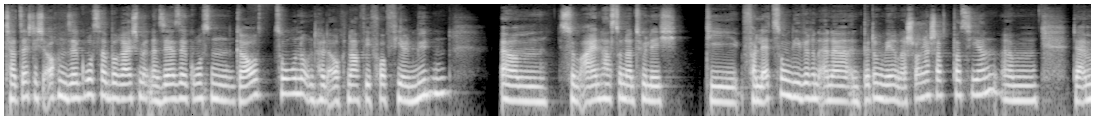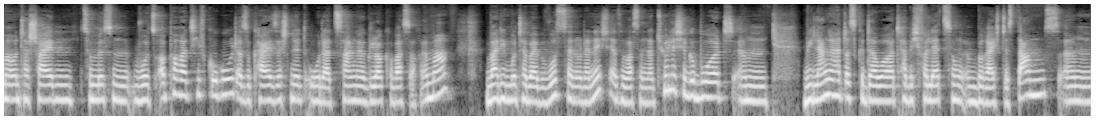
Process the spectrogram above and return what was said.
tatsächlich auch ein sehr großer Bereich mit einer sehr, sehr großen Grauzone und halt auch nach wie vor vielen Mythen. Ähm, zum einen hast du natürlich die Verletzungen, die während einer Entbindung, während einer Schwangerschaft passieren. Ähm, da immer unterscheiden zu müssen, wurde es operativ geholt, also Kaiserschnitt oder Zange, Glocke, was auch immer. War die Mutter bei Bewusstsein oder nicht? Also was eine natürliche Geburt? Ähm, wie lange hat das gedauert? Habe ich Verletzungen im Bereich des Darms? Ähm,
